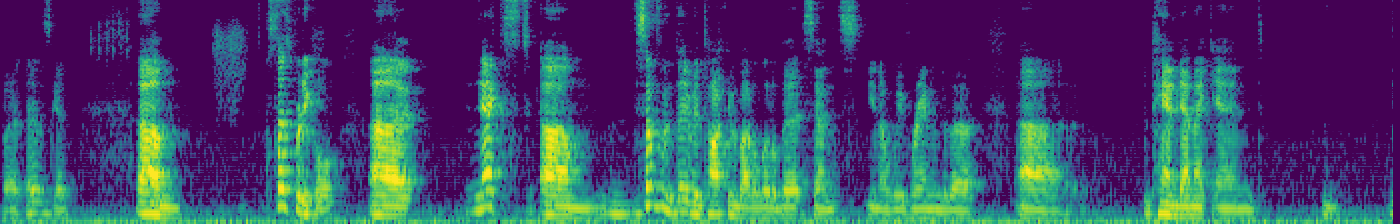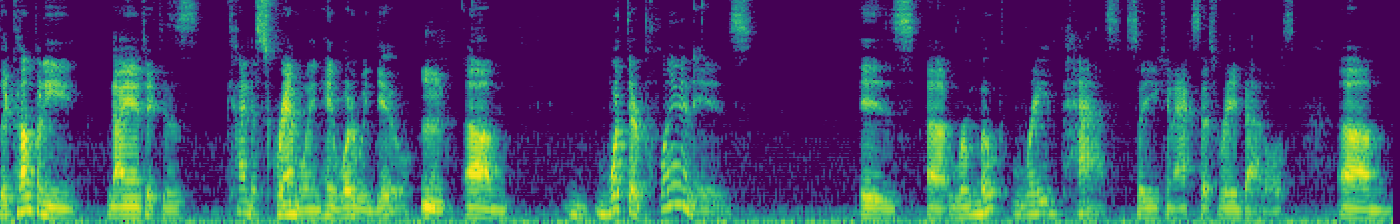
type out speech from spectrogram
but it was good. Um, so that's pretty cool. Uh, next, um, something they've been talking about a little bit since you know we've ran into the uh, pandemic and the company Niantic is kind of scrambling. Hey, what do we do? Mm. Um, what their plan is is uh, remote raid pass, so you can access raid battles, um,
